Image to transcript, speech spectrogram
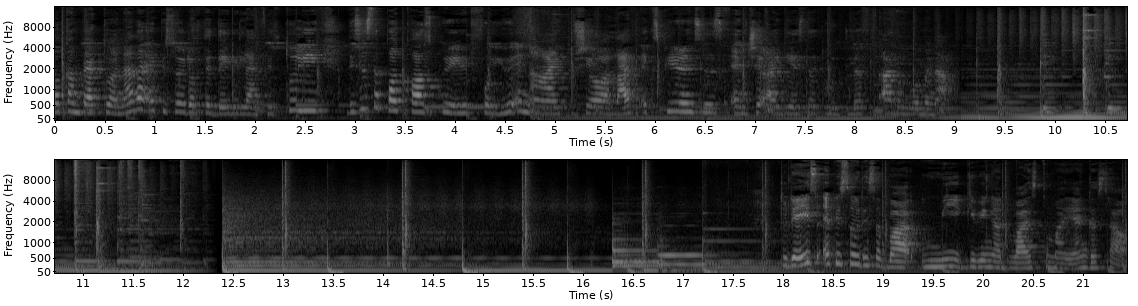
welcome back to another episode of the Daily Life with Tuli. This is the podcast created for you and I to share our life experiences and share ideas that would lift other women up. Today's episode is about me giving advice to my younger self.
